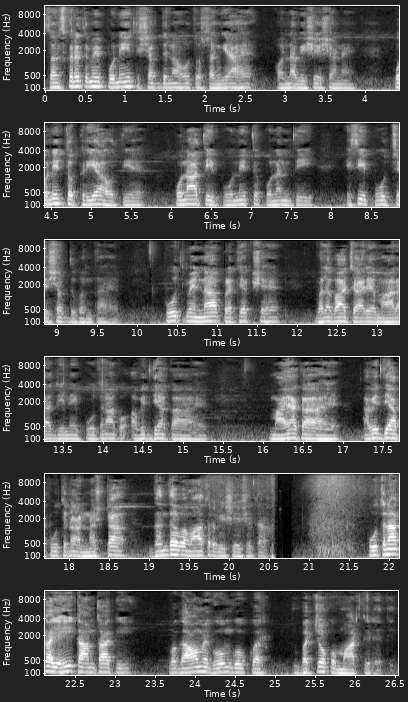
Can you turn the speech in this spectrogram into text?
संस्कृत में पुनीत शब्द न हो तो संज्ञा है और न विशेषण है। पुनित तो क्रिया होती है। पुनाति पुनित पुनंती, इसी पूत से शब्द बनता है। पूत में न प्रत्यक्ष है। वल्लभाचार्य महाराज जी ने पूतना को अविद्या कहा है, माया कहा है। अविद्या, पूतना, नष्टा, गंधर्व मात्र विशेषता। पूतना का यही काम था कि वह गाँव में घूम घूम कर बच्चों को मारती रहती थी।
